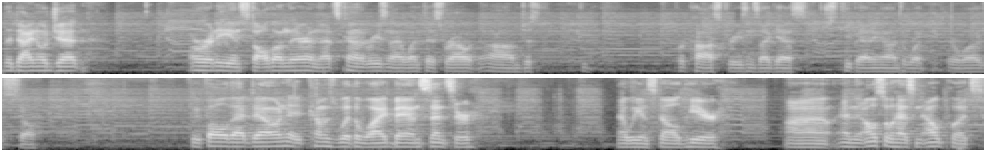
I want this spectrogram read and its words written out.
the DynoJet already installed on there and that's kind of the reason I went this route um, just for cost reasons, I guess. Just keep adding on to what there was. So if we follow that down, it comes with a wideband sensor that we installed here. Uh, and it also has an output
